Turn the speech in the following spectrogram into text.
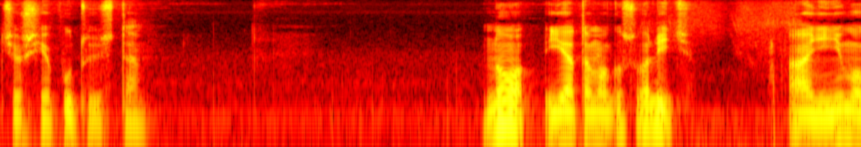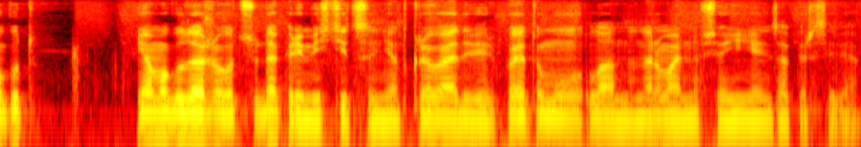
Чё ж я путаюсь там. Но я-то могу свалить. А они не могут. Я могу даже вот сюда переместиться, не открывая дверь. Поэтому, ладно, нормально, все, я не запер себя.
